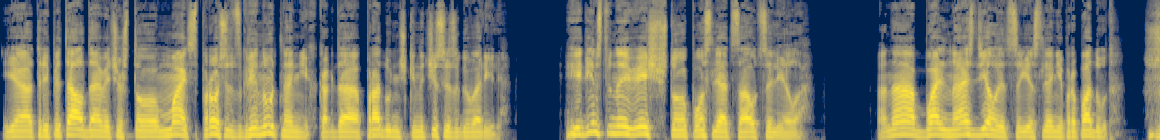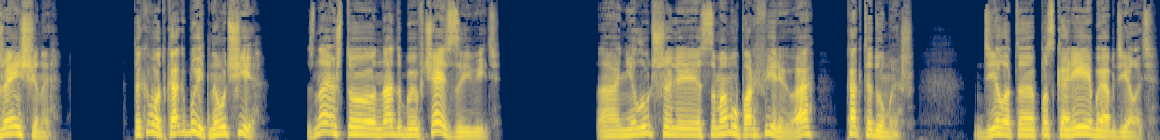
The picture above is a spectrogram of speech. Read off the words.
Я трепетал давеча, что мать спросит взглянуть на них, когда про Дунечкины часы заговорили. Единственная вещь, что после отца уцелела. Она больна сделается, если они пропадут. Женщины. Так вот, как быть, научи. Знаю, что надо бы в часть заявить. А не лучше ли самому Порфирию, а? Как ты думаешь? Дело-то поскорее бы обделать.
